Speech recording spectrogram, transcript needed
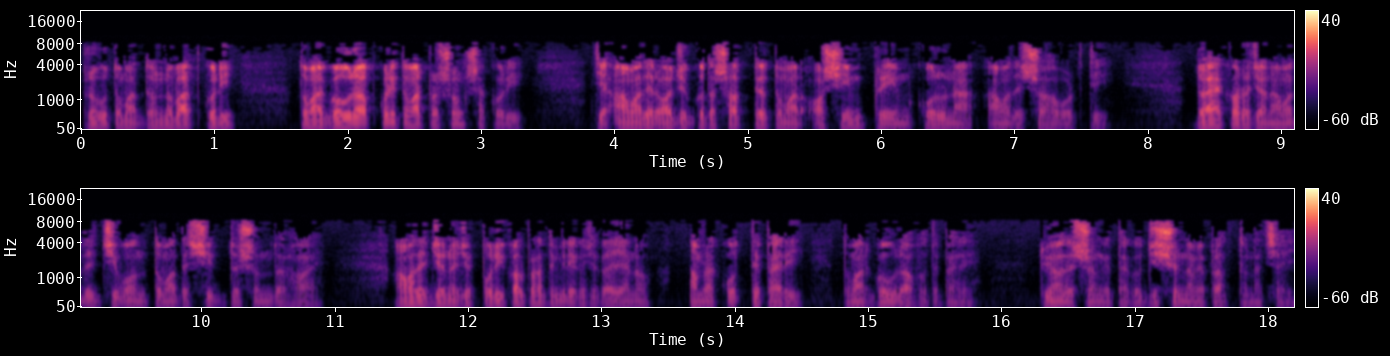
প্রভু, তোমার ধন্যবাদ করি, তোমার গৌরব করি, তোমার প্রশংসা করি যে আমাদের অযোগ্যতা সত্ত্বেও তোমার অসীম প্রেম, করুণা আমাদের সহবর্তী। দয়া করো যেন আমাদের জীবন তোমাদের সিদ্ধ সুন্দর হয়। আমাদের জন্য যে পরিকল্পনা তুমি রেখেছো তা যেন আমরা করতে পারি, তোমার গৌরব হতে পারে। তুমি আমাদের সঙ্গে থাকো, যিশুর নামে প্রার্থনা চাই।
